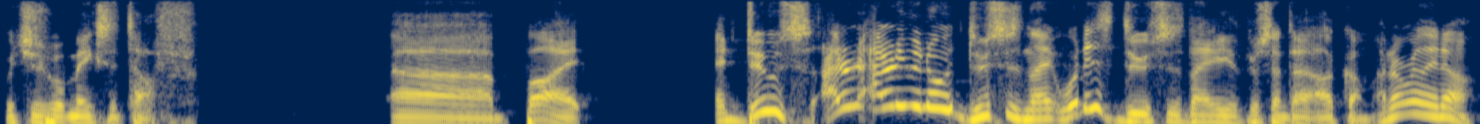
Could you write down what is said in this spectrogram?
which is what makes it tough. Uh, but and Deuce, I don't I don't even know what Deuce's night. What is Deuce's 90th percentile outcome? I don't really know.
